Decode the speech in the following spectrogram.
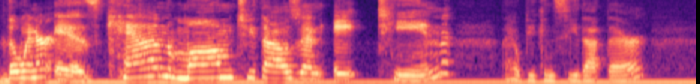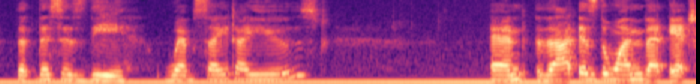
the winner is Can Mom 2018. I hope you can see that there. That this is the website I used. And that is the one that it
